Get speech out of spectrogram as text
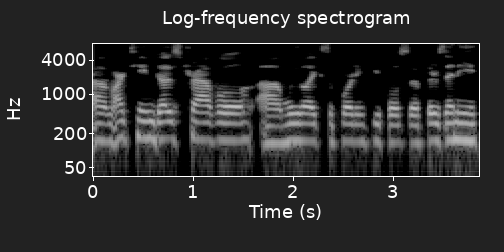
Um, our team does travel. Um, we like supporting people. So if there's any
